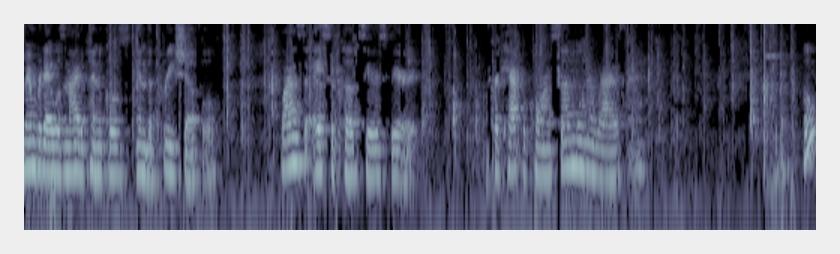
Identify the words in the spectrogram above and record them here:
Remember, that was Knight of Pentacles in the pre-shuffle. Why is the Ace of Cups here, Spirit? For Capricorn, Sun, Moon, and Rising. Ooh.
